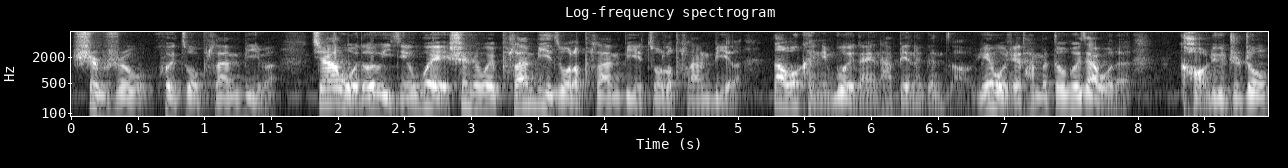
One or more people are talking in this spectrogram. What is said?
是不是会做 Plan B 嘛？既然我都已经为甚至为 Plan B 做了 Plan B 做了 Plan B 了，那我肯定不会担心它变得更糟，因为我觉得他们都会在我的考虑之中。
